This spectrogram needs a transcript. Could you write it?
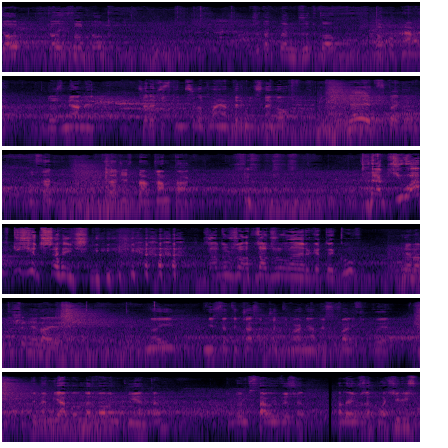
To, to i hot dog, że tak powiem brzydko, Do poprawy, do zmiany przede wszystkim przygotowania termicznego. nie jest tego. Ostatnio, ostatnio sprawdzam, tak. Jak ci łapki się trzęśli. za, dużo, za dużo energetyków? Nie no, tu się nie daje. No i niestety czas oczekiwania dyskwalifikuje. Gdybym ja był nerwowym klientem, to bym stał i wyszedł. Ale już zapłaciliśmy.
